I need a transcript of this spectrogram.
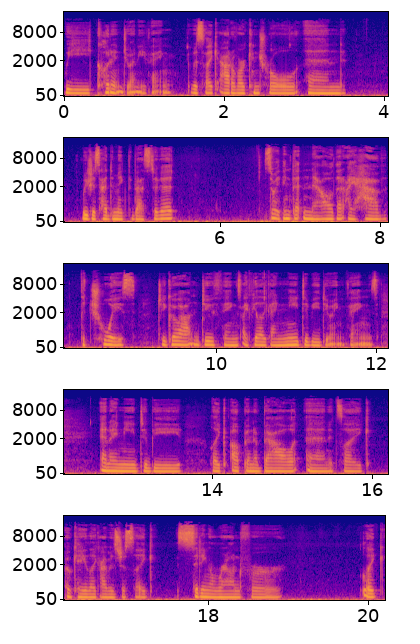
we couldn't do anything. It was like out of our control, and we just had to make the best of it. So I think that now that I have the choice to go out and do things, I feel like I need to be doing things and I need to be like up and about and it's like okay, like I was just like sitting around for like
